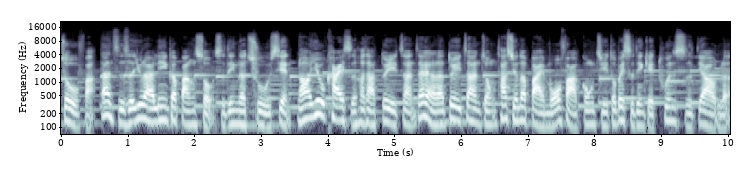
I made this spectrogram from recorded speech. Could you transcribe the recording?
咒法，但此时又来另一个帮手史丁的出现，然后又开始和他对战。在两人的对战中，他使用的百魔法攻击都被史丁给吞噬掉了。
